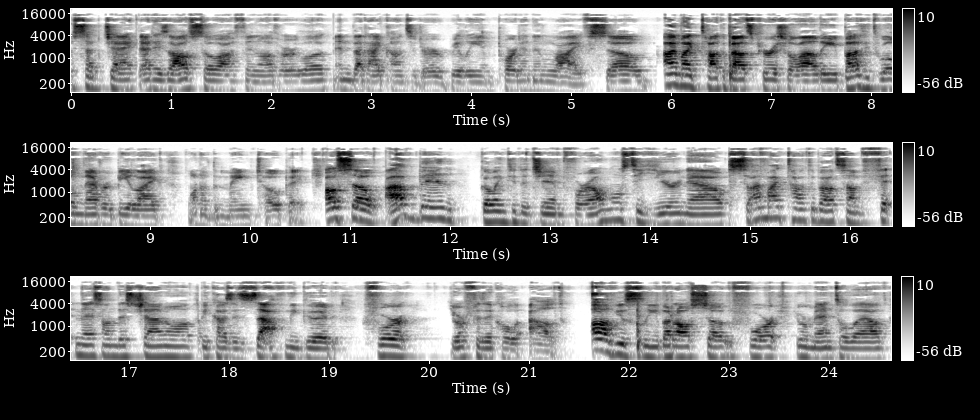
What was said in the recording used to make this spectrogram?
subject that is also often overlooked and that I consider really important in life. So I might talk about spirituality, but it will never be like one of the main topics. Also, I've been going to the gym for almost a year now, so I might talk about some fitness on this channel because it's definitely good for your physical health obviously, but also for your mental health.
